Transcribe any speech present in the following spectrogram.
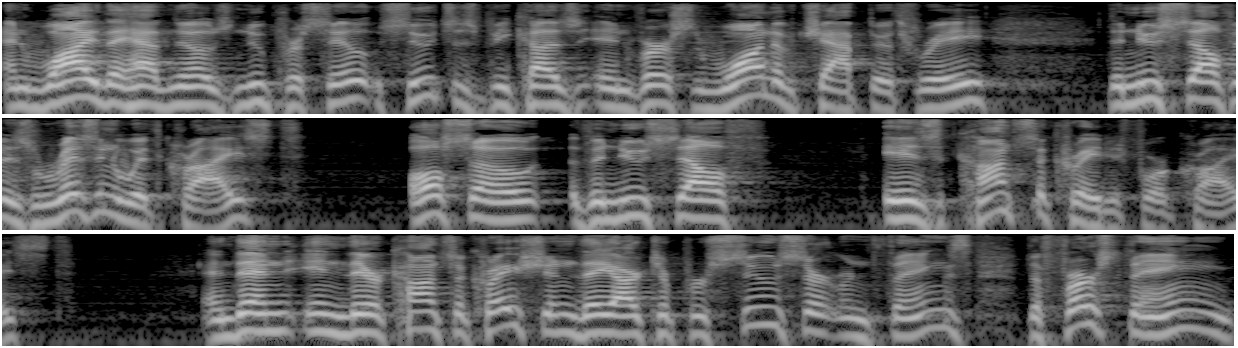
And why they have those new pursuits is because in verse 1 of chapter 3, the new self is risen with Christ. Also, the new self is consecrated for Christ. And then in their consecration, they are to pursue certain things. The first thing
